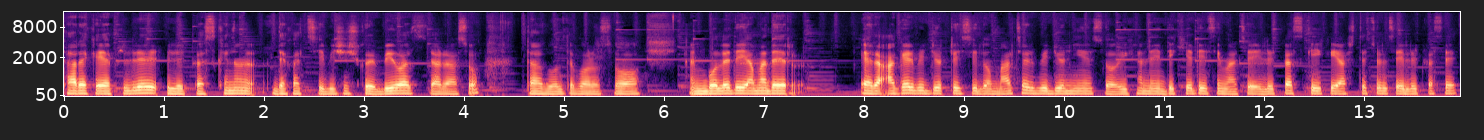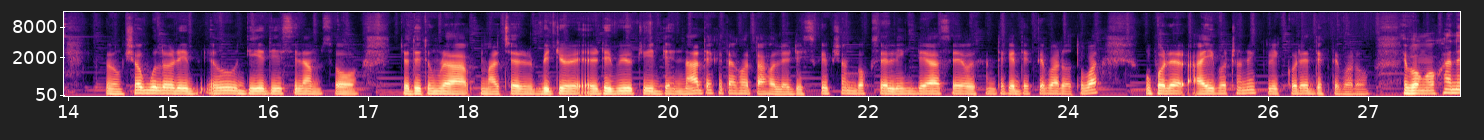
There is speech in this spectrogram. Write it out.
তার রেখে এপ্রিলে এলিট পাস কেন দেখাচ্ছি, বিশেষ করে ভিউয়ার্স যারা আসো তা বলতে পারো। সো আমি বলে দিই আমাদের এর আগের ভিডিওটি ছিল, মার্চের ভিডিও নিয়ে। সো এখানে দেখিয়ে দিয়েছি মার্চে ইলিট পাস কী কী আসতে চলছে ইলিট পাসে এবং সবগুলো রিভিউ দিয়ে দিয়েছিলাম। সো যদি তোমরা মার্চের ভিডিও রিভিউটি না দেখে থাকো, তাহলে ডিসক্রিপশন বক্সে লিঙ্ক দেওয়া আছে, ওইখান থেকে দেখতে পারো অথবা উপরের আই বটনে ক্লিক করে দেখতে পারো। এবং ওখানে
